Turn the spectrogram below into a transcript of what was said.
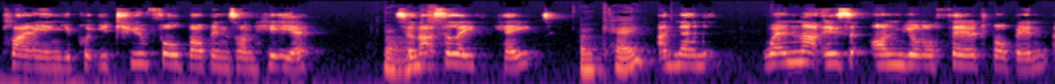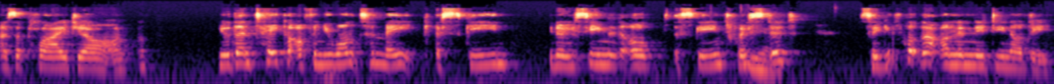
plying, you put your two full bobbins on here. Right. So that's a Lazy Kate. Okay. And then when that is on your third bobbin as applied yarn, you then take it off and you want to make a skein. You know, you've seen the old skein twisted. Yeah. So you put that on a niddy noddy.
